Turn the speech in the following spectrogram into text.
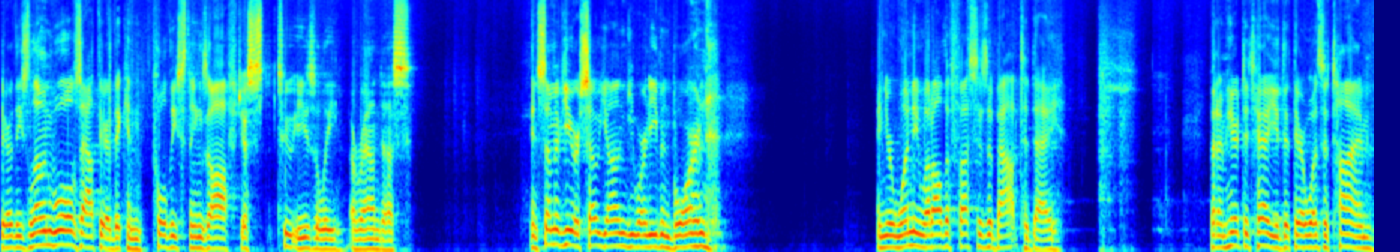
there are these lone wolves out there that can pull these things off just too easily around us. And some of you are so young you weren't even born. And you're wondering what all the fuss is about today. But I'm here to tell you that there was a time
